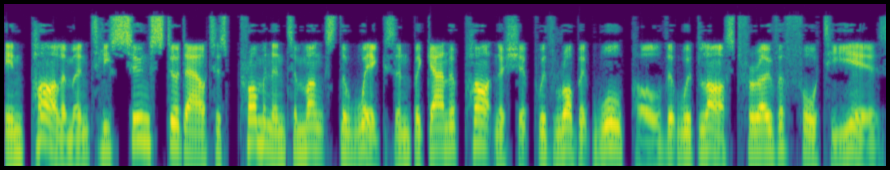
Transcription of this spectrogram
In Parliament he soon stood out as prominent amongst the Whigs and began a partnership with Robert Walpole that would last for over 40 years.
